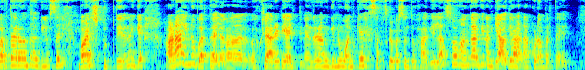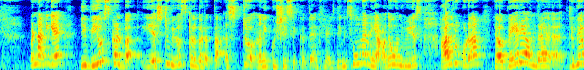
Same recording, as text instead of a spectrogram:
ಬರ್ತಾ ಇರೋವಂಥ ವ್ಯೂಸಲ್ಲಿ ಭಾಳಷ್ಟು ತೃಪ್ತಿ ಇದೆ. ನನಗೆ ಹಣ ಇನ್ನೂ ಬರ್ತಾ ಇಲ್ಲ. ನಾನು ಕ್ಲಾರಿಟಿ ಹೇಳ್ತೀನಿ ಅಂದರೆ ನನಗೆ ಇನ್ನೂ ಒನ್ ಕೆ ಸಬ್ಸ್ಕ್ರೈಬರ್ಸ್ ಅಂತೂ ಆಗಿಲ್ಲ ಸೊ ಹಾಗಾಗಿ ನನಗೆ ಯಾವುದೇ ಹಣ ಕೂಡ ಬರ್ತಾ ಇಲ್ಲ ಬಟ್ ನನಗೆ ಈ ವ್ಯೂಸ್ಗಳು ಬ, ಎಷ್ಟು ವ್ಯೂಸ್ಗಳು ಬರುತ್ತಾ, ಅಷ್ಟು ನನಗೆ ಖುಷಿ ಸಿಕ್ಕುತ್ತೆ ಅಂತ ಹೇಳ್ತೀನಿ. ಸುಮ್ಮನೆ ಯಾವುದೋ ಒಂದು ವೀಡಿಯೋಸ್ ಆದರೂ ಕೂಡ ಬೇರೆ ಅಂದರೆ ತ್ರಿವ್ಯ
